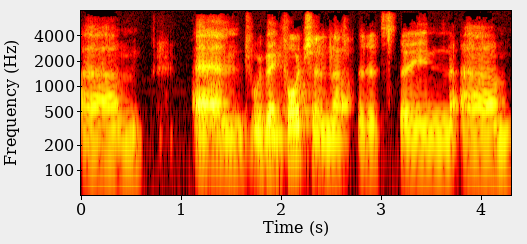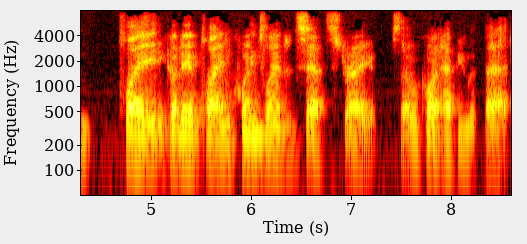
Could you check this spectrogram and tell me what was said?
um, and we've been fortunate enough that it's been um, play got airplay in Queensland and South Australia, so we're quite happy with that.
